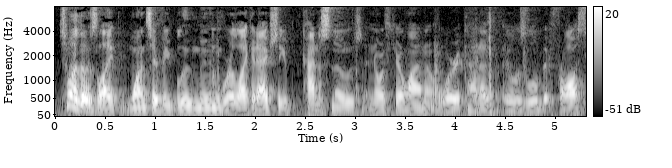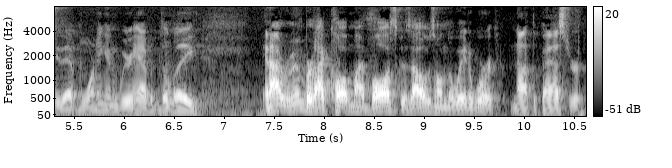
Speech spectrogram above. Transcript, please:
It's one of those like once every blue moon where like it actually kind of snows in North Carolina, or it kind of it was a little bit frosty that morning, and we were having a delay. And I remembered I called my boss because I was on the way to work, not the pastor.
